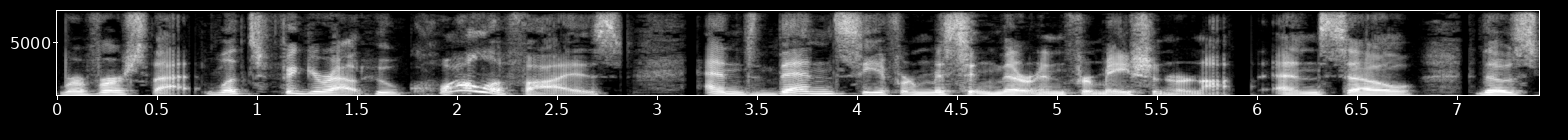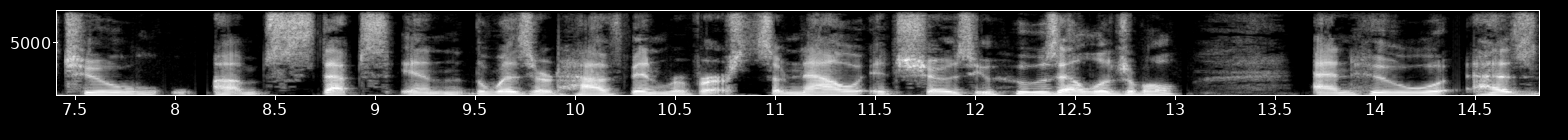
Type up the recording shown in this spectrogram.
reverse that. Let's figure out who qualifies and then see if we're missing their information or not. And so those two um, steps in the wizard have been reversed. So now it shows you who's eligible and who has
